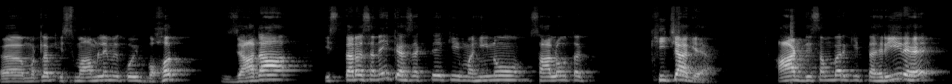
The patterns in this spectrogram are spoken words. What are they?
आ, मतलब इस मामले में कोई बहुत ज़्यादा इस तरह से नहीं कह सकते कि महीनों सालों तक खींचा गया। आठ दिसंबर की तहरीर है।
